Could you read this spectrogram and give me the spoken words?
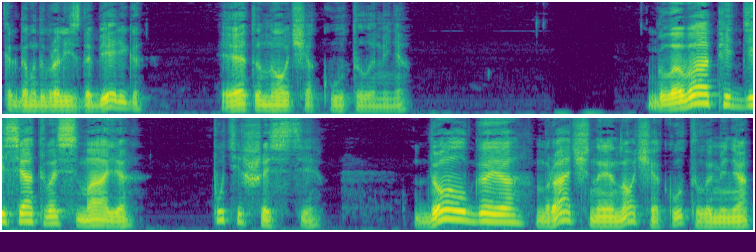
когда мы добрались до берега, и эта ночь окутала меня. Глава пятьдесят восьмая. Путешествие. Долгая, мрачная ночь окутала меня,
